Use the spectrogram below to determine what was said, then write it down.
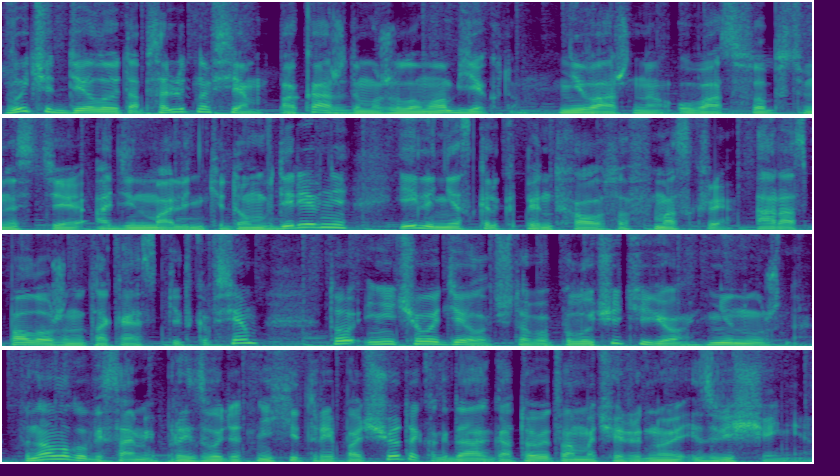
Вычет делают абсолютно всем, по каждому жилому объекту. Неважно, у вас в собственности один маленький дом в деревне или несколько пентхаусов в Москве. А раз положена такая скидка всем, то и ничего делать, чтобы получить ее, не нужно. В налоговой сами производят нехитрые подсчеты, когда готовят вам очередное извещение.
